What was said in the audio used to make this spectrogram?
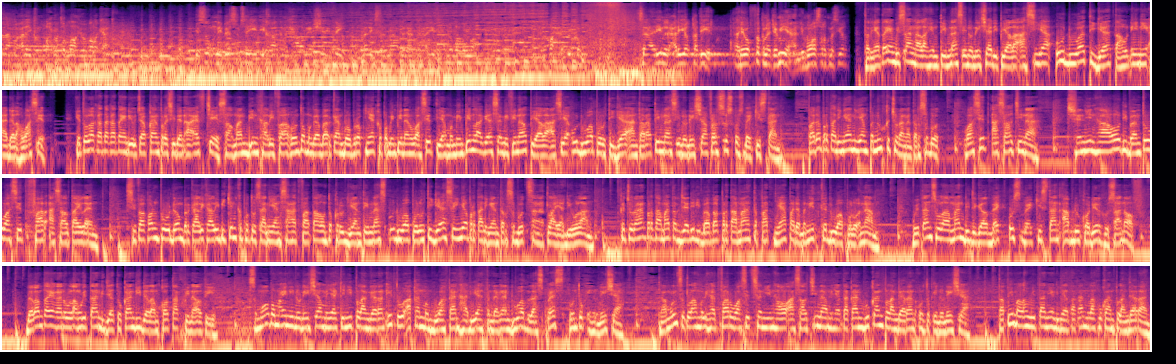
السلام عليكم ورحمة الله وبركاته يسرني باسم سيدي خادم الحرمين الشريفين الملك سلمان بن عبد العزيز حفظه الله نرحب بكم سائلين العلي القدير أن يوفقنا جميعا لمواصلة مسيرة Ternyata yang bisa ngalahin timnas Indonesia di Piala Asia U23 tahun ini adalah wasit. Itulah kata-kata yang diucapkan Presiden AFC Salman bin Khalifa untuk menggambarkan bobroknya kepemimpinan wasit yang memimpin laga semifinal Piala Asia U23 antara timnas Indonesia versus Uzbekistan. Pada pertandingan yang penuh kecurangan tersebut, wasit asal Cina, Chen Yinhao dibantu wasit VAR asal Thailand. Sivakon Pudong berkali-kali bikin keputusan yang sangat fatal untuk kerugian timnas U23 sehingga pertandingan tersebut sangat layak diulang. Kecurangan pertama terjadi di babak pertama tepatnya pada menit ke-26. Witan Sulaman dijegal back Uzbekistan Abdul Qadir Husanov. Dalam tayangan ulang Witan dijatuhkan di dalam kotak penalti. Semua pemain Indonesia meyakini pelanggaran itu akan membuahkan hadiah tendangan 12 pes untuk Indonesia. Namun setelah melihat VAR wasit Shen Yinhao asal Cina menyatakan bukan pelanggaran untuk Indonesia, tapi malah Witan yang dinyatakan melakukan pelanggaran.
